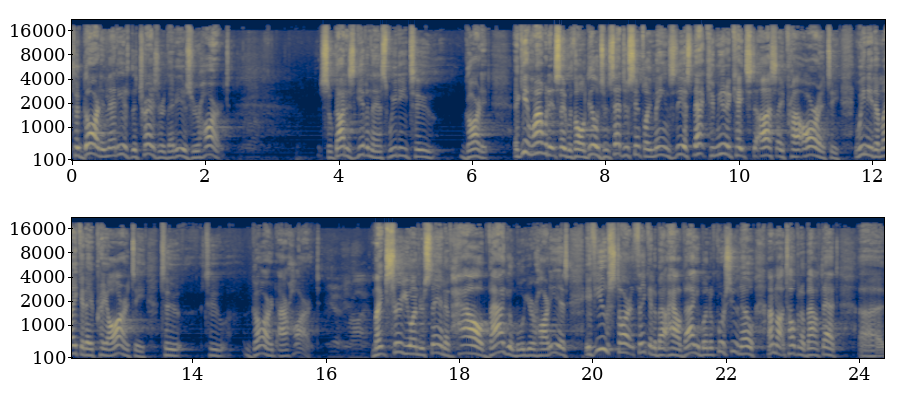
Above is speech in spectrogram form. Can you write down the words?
to guard, and that is the treasure that is your heart. So God has given us, we need to guard it. Again, why would it say with all diligence? That just simply means this that communicates to us a priority. We need to make it a priority to, to guard our heart. Make sure you understand of how valuable your heart is. If you start thinking about how valuable, and of course you know, I'm not talking about that uh,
